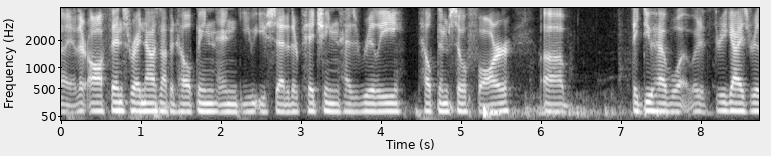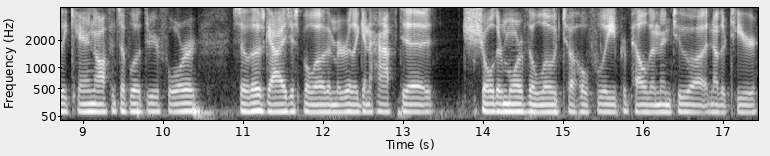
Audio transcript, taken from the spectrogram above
uh, their offense right now has not been helping, and you, you said their pitching has really helped them so far. Uh, they do have what, what three guys really carrying the offensive load, three or four. So those guys just below them are really going to have to shoulder more of the load to hopefully propel them into uh, another tier.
